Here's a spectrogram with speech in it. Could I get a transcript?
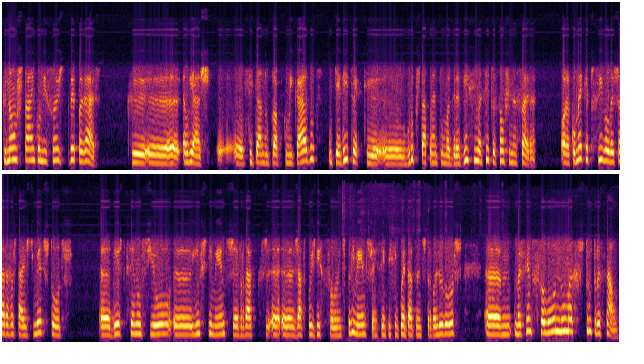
que não está em condições de poder pagar. Que, uh, aliás, uh, citando o próprio comunicado, o que é dito é que o grupo está perante uma gravíssima situação financeira. Ora, como é que é possível deixar arrastar estes meses todos, desde que se anunciou investimentos? É verdade que já depois disso se falou em despedimentos, em 150 a 200 trabalhadores, mas sempre se falou numa reestruturação.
